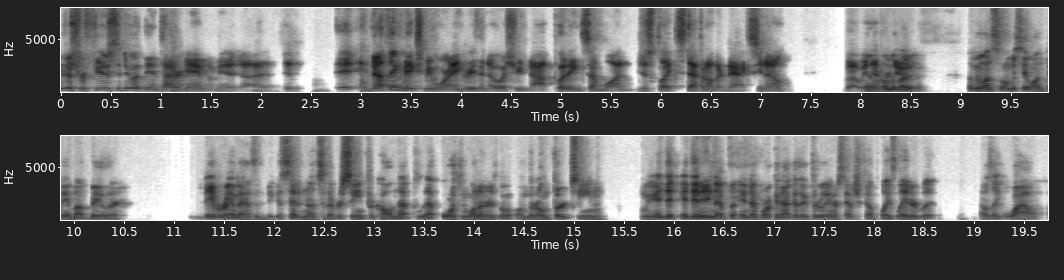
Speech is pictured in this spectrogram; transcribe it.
we just refused to do it the entire game. I mean, it, uh, it, it nothing makes me more angry than OSU not putting someone just like stepping on their necks, you know. But we Yeah, never let, me, let, me- let me once let me say one thing about Baylor. Dave Aranda has the biggest set of nuts I've ever seen for calling that that fourth and one on their, on their own 13. I mean, it, did, it didn't end up, end up working out because they threw an interception a couple plays later, but I was like, wow.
